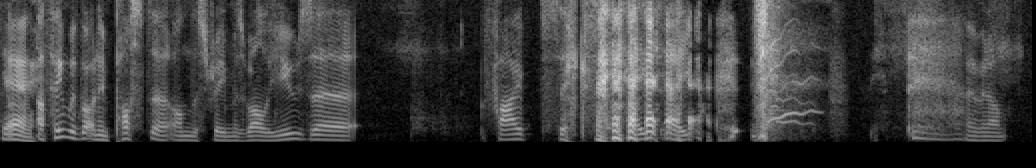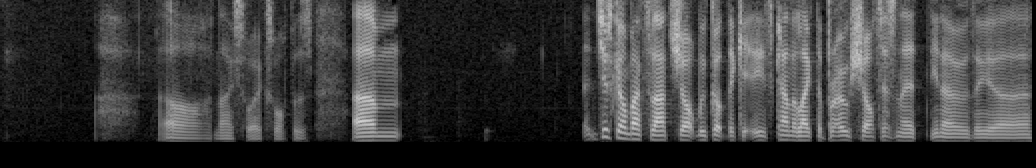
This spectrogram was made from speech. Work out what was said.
Yeah. I think we've got an imposter on the stream as well. User five six eight eight. Moving on. Oh, nice work, swappers. Um, just going back to that shot, we've got the. It's kind of like the bro shot, isn't it? You know the. Uh,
